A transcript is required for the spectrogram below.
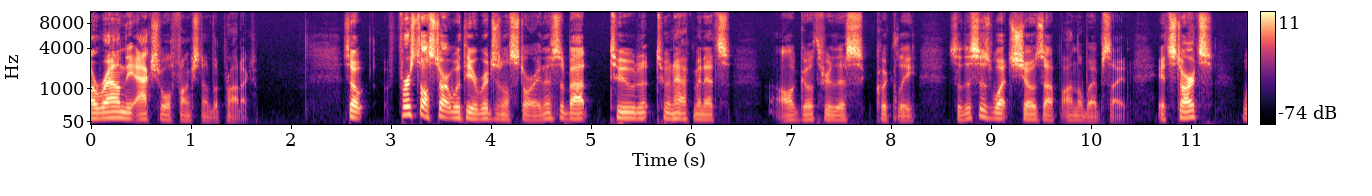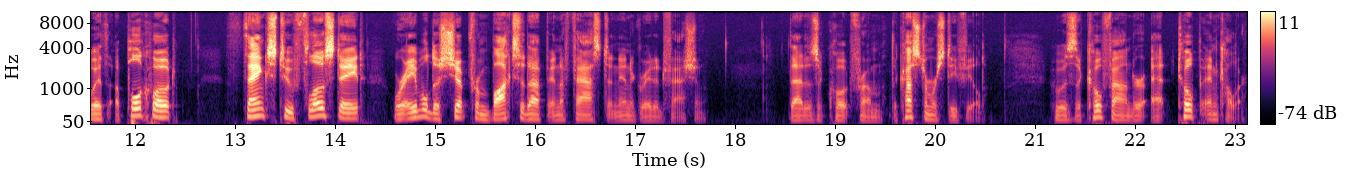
around the actual function of the product. So, first I'll start with the original story, and this is about two, two and a half minutes. I'll go through this quickly. So this is what shows up on the website. It starts with a pull quote Thanks to FlowState, we're able to ship from Box It Up in a fast and integrated fashion. That is a quote from the customer, Steve Field, who is the co founder at Taupe and Color.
